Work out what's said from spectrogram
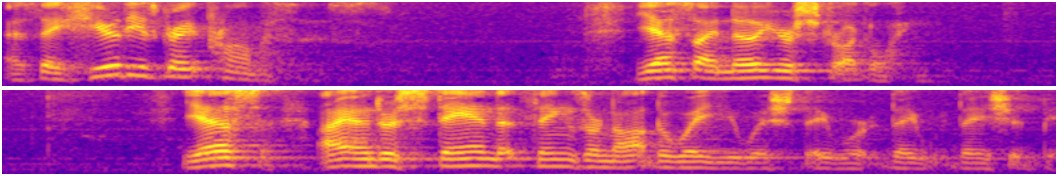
As they hear these great promises, yes, I know you're struggling. Yes, I understand that things are not the way you wish they, were, they, they should be.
